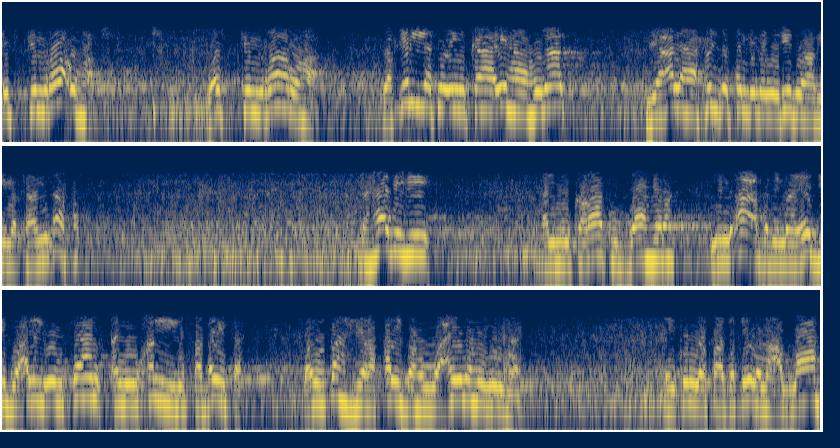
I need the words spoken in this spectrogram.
استمراؤها واستمرارها وقلة إنكارها هناك جعلها حجة لمن يريدها في مكان آخر. فهذه المنكرات الظاهرة من أعظم ما يجب على الإنسان أن يخلص بيته ويطهر قلبه وعينه منها. إن كنا صادقين مع الله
